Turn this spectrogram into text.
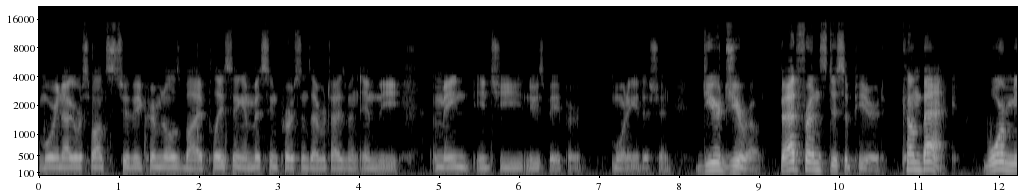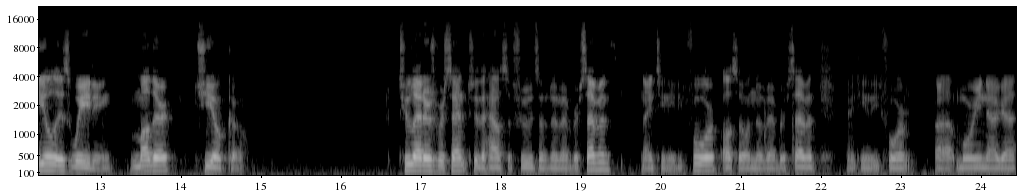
Morinaga responds to the criminals by placing a missing persons advertisement in the main Ichi newspaper, morning edition. Dear Jiro, bad friends disappeared. Come back. Warm meal is waiting. Mother, Chiyoko. Two letters were sent to the House of Foods on November 7th, 1984. Also on November 7th, 1984, uh, Morinaga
